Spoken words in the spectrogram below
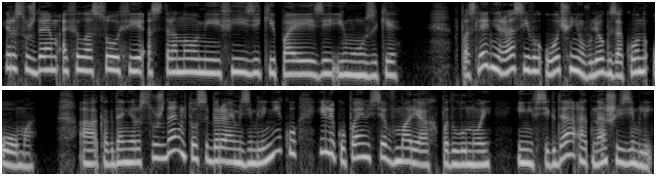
и рассуждаем о философии, астрономии, физике, поэзии и музыке. В последний раз его очень увлек закон Ома. А когда не рассуждаем, то собираем землянику или купаемся в морях под луной, и не всегда от нашей земли.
